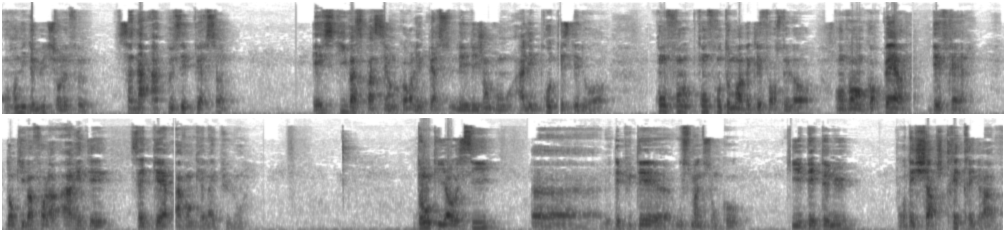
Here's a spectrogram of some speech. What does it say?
ont remis de l'huile sur le feu. Ça n'a apaisé personne. Et ce qui va se passer encore, les, gens vont aller protester dehors, confrontement avec les forces de l'ordre, on va encore perdre des frères. Donc il va falloir arrêter cette guerre avant qu'elle aille plus loin. Donc il y a aussi euh, le député euh, Ousmane Sonko, qui est détenu pour des charges très très graves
